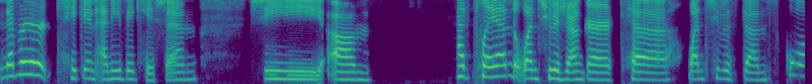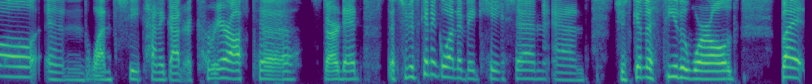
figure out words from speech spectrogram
never taken any vacation. She um had planned when she was younger to once she was done school and once she kind of got her career off to started that she was going to go on a vacation and she was going to see the world. But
